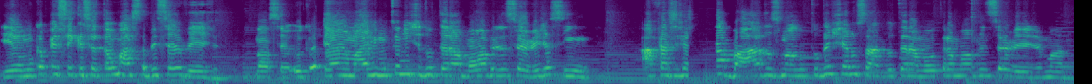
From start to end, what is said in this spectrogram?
E eu nunca pensei que ia ser tão massa abrir cerveja. Nossa, eu, eu tenho uma imagem muito nítida do Teramon abrindo cerveja, assim. A festa já tinha acabado, os malucos tudo enchendo o saco do Teramon, o Teramon abrindo cerveja, mano.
